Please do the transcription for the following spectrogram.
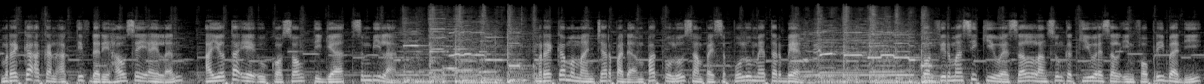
Mereka akan aktif dari Hausei Island, IOTA EU 039. Mereka memancar pada 40-10 meter band. Konfirmasi QSL langsung ke QSL info pribadi,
